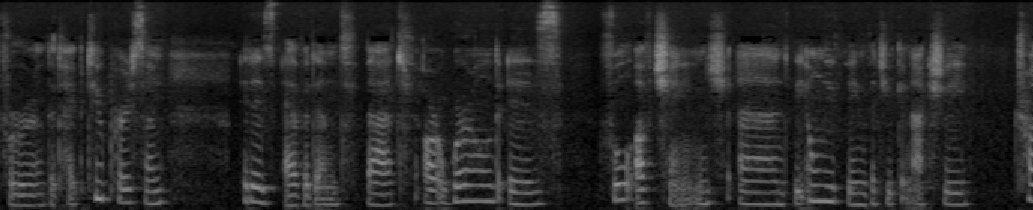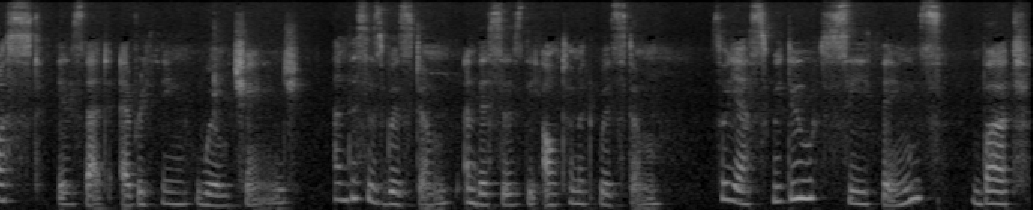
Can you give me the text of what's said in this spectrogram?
for the type 2 person, it is evident that our world is full of change, and the only thing that you can actually trust is that everything will change. And this is wisdom, and this is the ultimate wisdom. So, yes, we do see things but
